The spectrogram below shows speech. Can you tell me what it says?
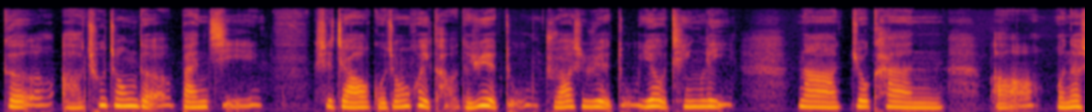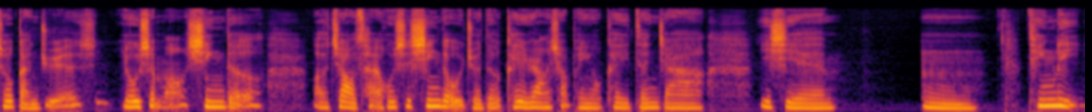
个呃初中的班级是教国中会考的阅读，主要是阅读，也有听力。那就看呃，我那时候感觉有什么新的呃教材，或是新的，我觉得可以让小朋友可以增加一些嗯听力，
